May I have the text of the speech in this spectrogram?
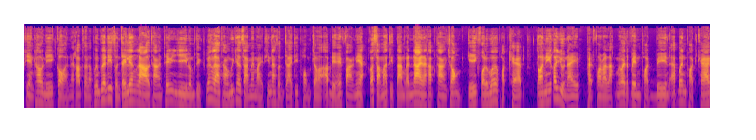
เพียงเท่านี้ก่อนนะครับสำหรับเพื่อนๆที่สนใจเรื่องราวทางเทคโนโลยีรวมถึงเรื่องราวทางวิทยาศาสตร์ใหม่ๆที่น่าสนใจที่ผมจะมาอัปเดตให้ฟังเนี่ยก็สามารถติดตามกันได้นะครับทางช่อง Geek Forever Podcast ตอนนี้ก็อยู่ในแพลตฟอร์มหลัก ไม่ว่าจะเป็น Podbean Apple Podcast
